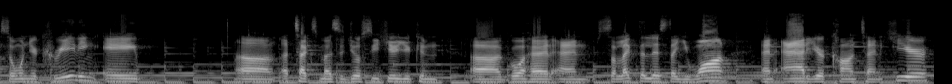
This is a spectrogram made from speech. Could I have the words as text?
so when you're creating a a text message, you'll see here you can go ahead and select the list that you want and add your content here.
